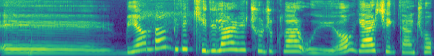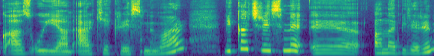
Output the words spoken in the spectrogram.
Ee, bir yandan bir de kediler ve çocuklar uyuyor. Gerçekten çok az uyuyan erkek resmi var. Birkaç resmi e, anabilirim.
